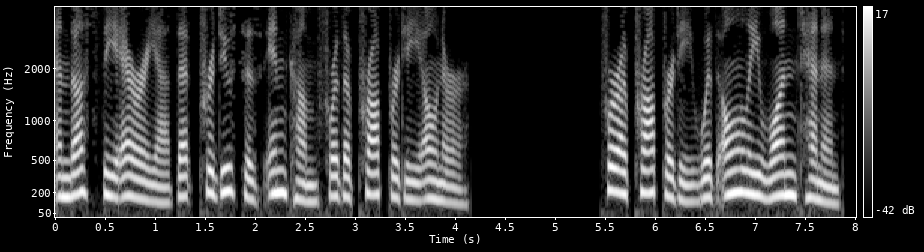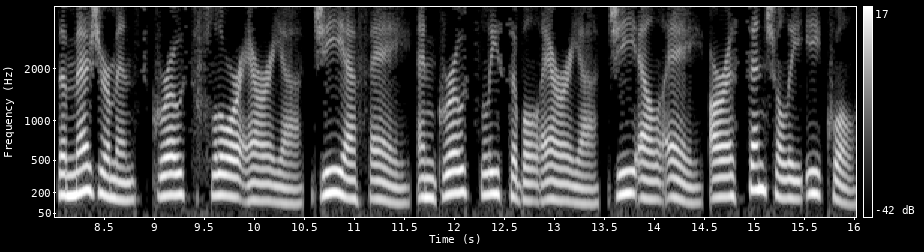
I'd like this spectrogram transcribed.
and thus the area that produces income for the property owner. For a property with only one tenant, the measurements gross floor area (GFA) and gross leasable area (GLA) are essentially equal.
